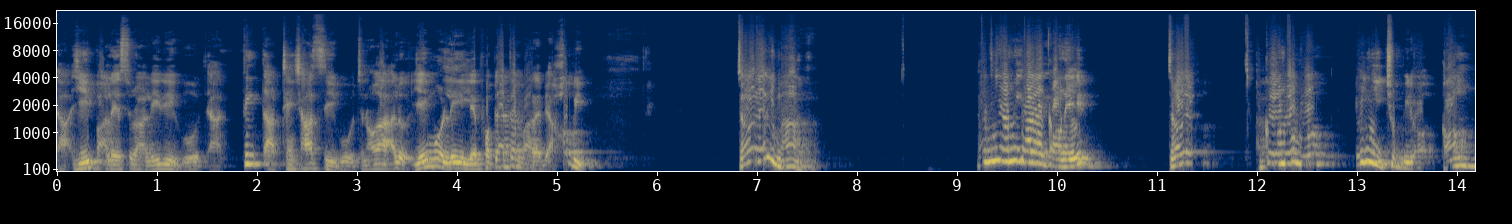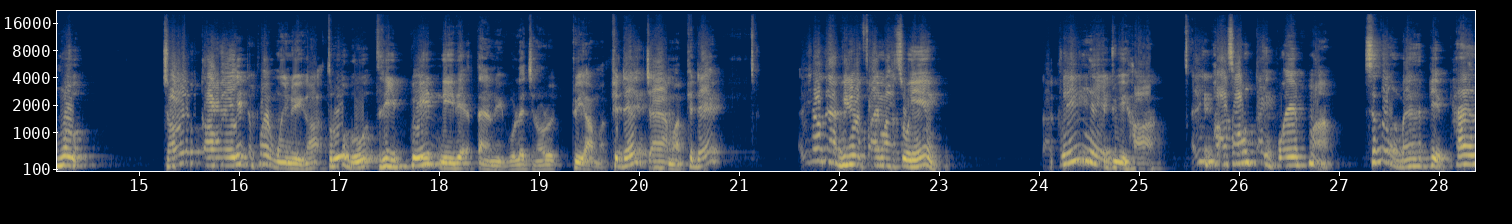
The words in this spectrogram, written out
ဒါအရေးပါလဲဆိုတာလေးတွေကိုဒါသိတာထင်ရှားစေဖို့ကျွန်တော်ကအဲ့လိုရိမ့်မို့လေးလေးဖော်ပြတတ်ပါတယ်ဗျဟုတ်ပြီကျွန်တော်အဲ့ဒီမှာဘယ်ညမိခလိုက်ကောင်းနေကျွန်တော်အကုန်လုံးကိုအင်ကြီးချုပ်ပြီးတော့ခေါင်းမှုတ် ကျွန်တော်ကောင်းရေးတစ်ဖွဲ့ဝင်တွေကသူတို့ကို3ပေးနေတဲ့အတန်တွေကိုလည်းကျွန်တော်တို့တွေ့ရမှာဖြစ်တယ်ကြားရမှာဖြစ်တယ်အဲဒီနောက်ကဗီဒီယိုဖိုင်မှာဆိုရင်ဒါ clean ငယ်တွေဟာအဲ့ဒီဖာဆောင်တိုက်ပွဲမှာစစ်တုံးမန်းအဖြစ်ဖန်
